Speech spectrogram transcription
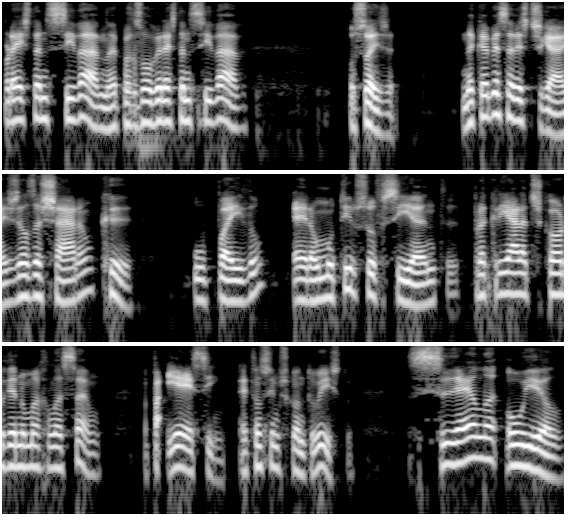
para esta necessidade, não é? Para resolver esta necessidade. Ou seja, na cabeça destes gajos, eles acharam que o peido era um motivo suficiente para criar a discórdia numa relação. Epá, e é assim, é tão simples quanto isto. Se ela ou ele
